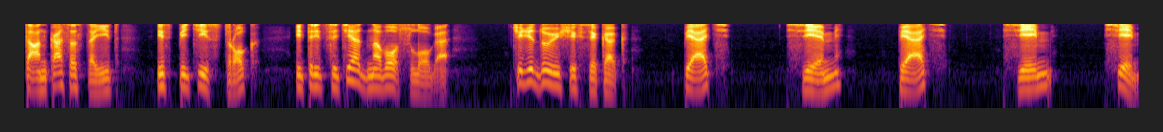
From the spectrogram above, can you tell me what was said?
Танка состоит из пяти строк и 31 слога, чередующихся как 5, 7, 5, 7, 7.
